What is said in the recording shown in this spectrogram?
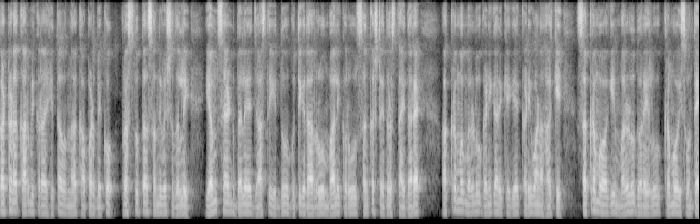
ಕಟ್ಟಡ ಕಾರ್ಮಿಕರ ಹಿತವನ್ನು ಕಾಪಾಡಬೇಕು. ಪ್ರಸ್ತುತ ಸನ್ನಿವೇಶದಲ್ಲಿ ಎಂ ಸ್ಯಾಂಡ್ ಬೆಲೆ ಜಾಸ್ತಿ ಇದ್ದು ಗುತ್ತಿಗೆದಾರರು, ಮಾಲೀಕರು ಸಂಕಷ್ಟ ಎದುರಿಸ್ತಾ ಇದ್ದಾರೆ. ಅಕ್ರಮ ಮರಳು ಗಣಿಗಾರಿಕೆಗೆ ಕಡಿವಾಣ ಹಾಕಿ ಸಕ್ರಮವಾಗಿ ಮರಳು ದೊರೆಯಲು ಕ್ರಮವಹಿಸುವಂತೆ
